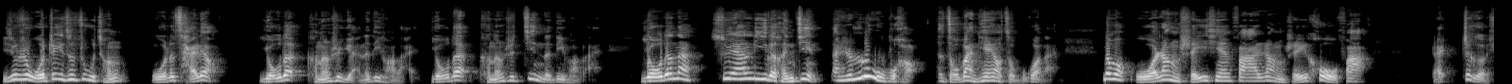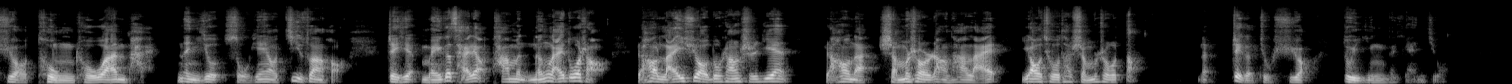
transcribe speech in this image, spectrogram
也就是我这次筑城，我的材料有的可能是远的地方来，有的可能是近的地方来，有的呢虽然离得很近，但是路不好，他走半天要走不过来。那么我让谁先发，让谁后发？哎，这个需要统筹安排。那你就首先要计算好这些每个材料他们能来多少，然后来需要多长时间，然后呢什么时候让他来。要求他什么时候到，那这个就需要对应的研究。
